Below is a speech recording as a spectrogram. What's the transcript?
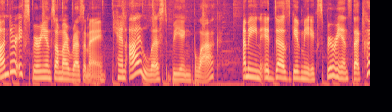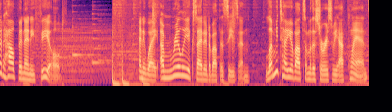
under experience on my resume, can I list being black? I mean, it does give me experience that could help in any field. Anyway, I'm really excited about this season. Let me tell you about some of the stories we have planned.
